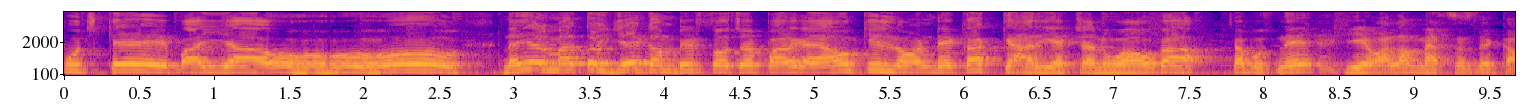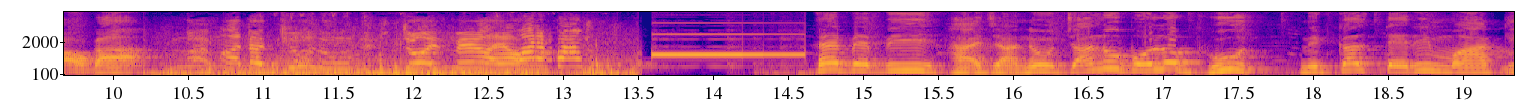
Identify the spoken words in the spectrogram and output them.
पूछ के, भैया ओ हो हो हो। नहीं यार मैं तो ये गंभीर सोच में पड़ गया हूँ कि लौंडे का क्या रिएक्शन हुआ होगा जब उसने ये वाला मैसेज देखा होगा। हे? बेबी हाय जानू। जानू बोलो भूत निकल तेरी माँ की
